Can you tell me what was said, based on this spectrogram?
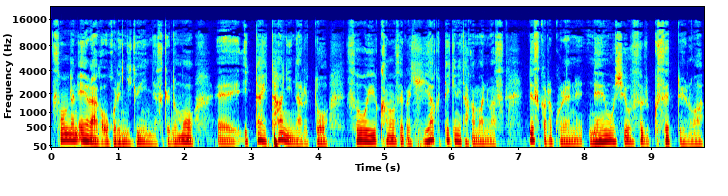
そんなにエラーが起こりにくいんですけども、えー、一体単になるとそういう可能性が飛躍的に高まりますですからこれね念押しをする癖というのは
